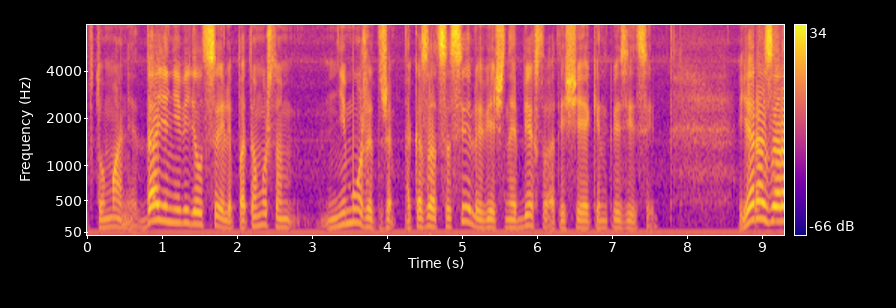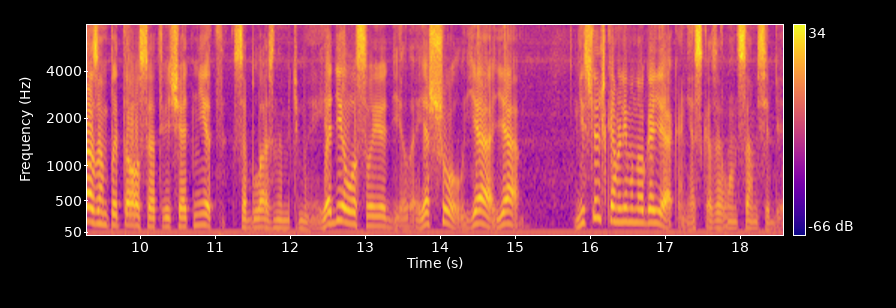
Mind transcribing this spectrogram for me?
в тумане. Да, я не видел цели, потому что не может же оказаться целью вечное бегство от ищеек Инквизиции. Я раз за разом пытался отвечать «нет» соблазнам тьмы. Я делал свое дело. Я шел. Я, я. «Не слишком ли много яконя?» — сказал он сам себе.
